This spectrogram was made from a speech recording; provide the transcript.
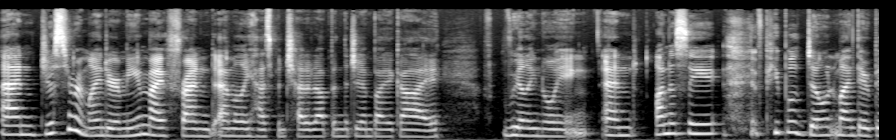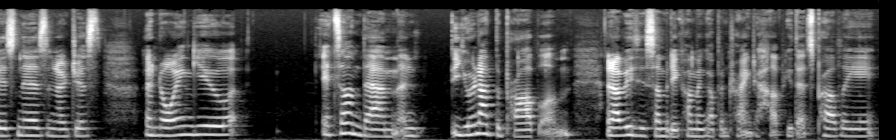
And just a reminder, me and my friend Emily has been chatted up in the gym by a guy. Really annoying. And honestly, if people don't mind their business and are just annoying you, it's on them and you're not the problem. And obviously, somebody coming up and trying to help you, that's probably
